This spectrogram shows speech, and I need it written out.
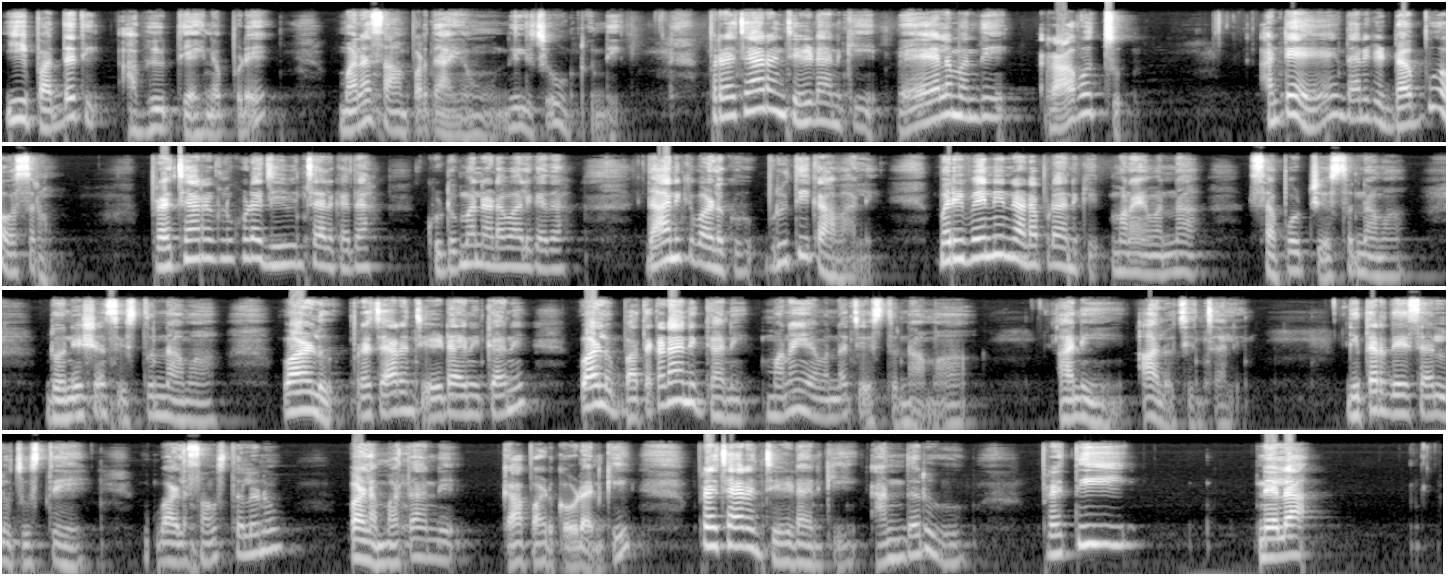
ఈ పద్ధతి అభివృద్ధి అయినప్పుడే మన సాంప్రదాయం నిలిచి ఉంటుంది. ప్రచారం చేయడానికి వేల మంది రావచ్చు. అంటే దానికి డబ్బు అవసరం. ప్రచారకులు కూడా జీవించాలి కదా. కుటుంబం నడవాలి కదా. దానికి వాళ్ళకు వృత్తి కావాలి. మరి ఇవన్నీ నడపడానికి మనం ఏమన్నా సపోర్ట్ చేస్తున్నామా? డొనేషన్స్ ఇస్తున్నామా? వాళ్ళు ప్రచారం చేయడానికి కానీ వాళ్ళు బతకడానికి కానీ మనం ఏమన్నా చేస్తున్నామా అని ఆలోచించాలి. ఇతర దేశాల్లో చూస్తే వాళ్ళ సంస్థలను వాళ్ళ మతాన్ని కాపాడుకోవడానికి ప్రచారం చేయడానికి అందరూ ప్రతి నెల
